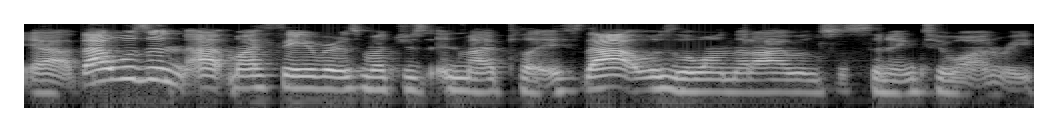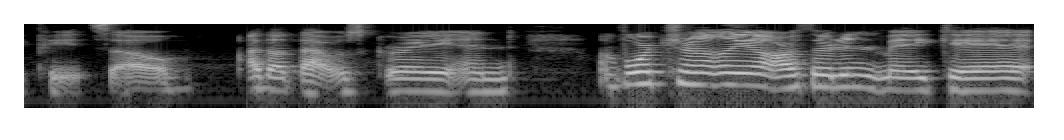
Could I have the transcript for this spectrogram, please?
yeah, that wasn't at my favorite as much as "In My Place." That was the one that I was listening to on repeat. So I thought that was great, and unfortunately, Arthur didn't make it.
